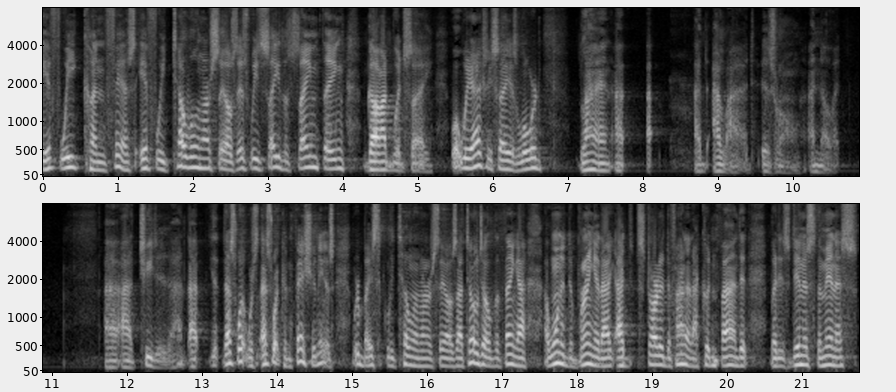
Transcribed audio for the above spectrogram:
if we confess, if we tell on ourselves, if we say the same thing God would say. What we actually say is, Lord, lying, I, I, I, I lied, is wrong. I know it. I, I cheated. I, I, that's what that's what confession is. We're basically telling ourselves. I told y'all the thing. I, I wanted to bring it. I, started to find it. I couldn't find it, but it's Dennis the Menace.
